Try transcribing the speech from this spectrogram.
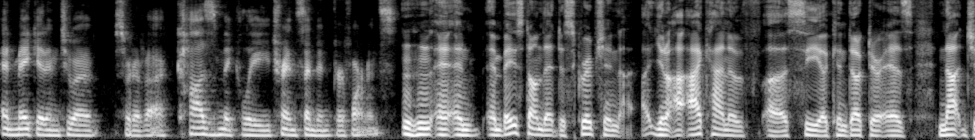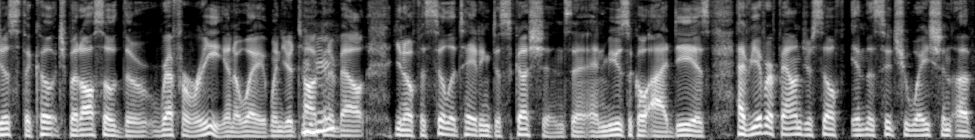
and make it into a sort of a cosmically transcendent performance. Mm-hmm. And, and, and based on that description, you know, I, I kind of uh, see a conductor as not just the coach, but also the referee in a way. When you're talking mm-hmm. about you know facilitating discussions and, and, musical ideas, have you ever found yourself in the situation of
